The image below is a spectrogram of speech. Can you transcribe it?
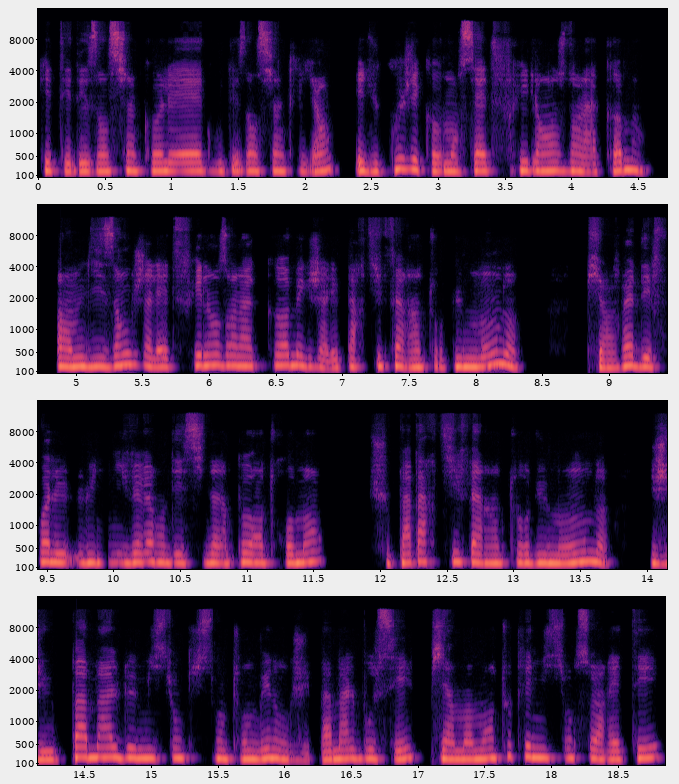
qui étaient des anciens collègues ou des anciens clients. Et du coup, j'ai commencé à être freelance dans la com en me disant que j'allais être freelance dans la com et que j'allais partir faire un tour du monde. Puis en vrai, des fois, l'univers, on décide un peu autrement. Je suis pas partie faire un tour du monde. J'ai eu pas mal de missions qui sont tombées, donc j'ai pas mal bossé. Puis à un moment, toutes les missions sont arrêtées.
